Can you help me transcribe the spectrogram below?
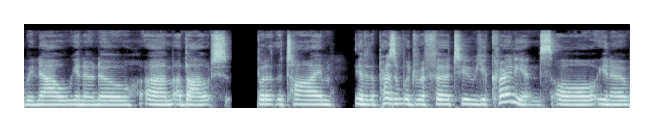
we now, you know, know um, about, but at the time, you know, the president would refer to Ukrainians or, you know,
